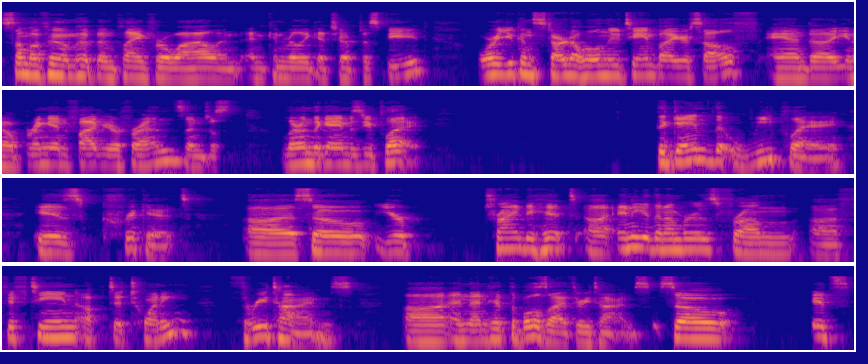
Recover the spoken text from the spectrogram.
Some of whom have been playing for a while and, and can really get you up to speed or you can start a whole new team by yourself and uh, you know bring in five of your friends and just learn the game as you play the game that we play is cricket. Uh, so you're trying to hit uh, any of the numbers from uh, 15 up to 20 three times, uh, and then hit the bullseye three times. So it's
